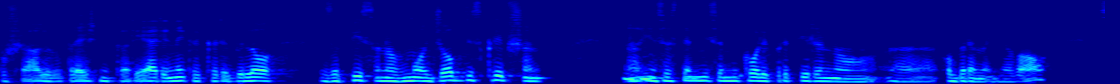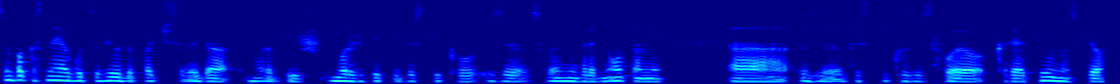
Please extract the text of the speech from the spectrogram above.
pošalil v prejšnji karieri, nekaj, kar je bilo zapisano v moj job description uh, mm -hmm. in se s tem nisem nikoli pretirano uh, obremenjeval. Sem pa kasneje ugotovil, da pač seveda mora biš, moraš biti v stiku z svojimi vrednotami, uh, z, v stiku z svojo kreativnostjo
